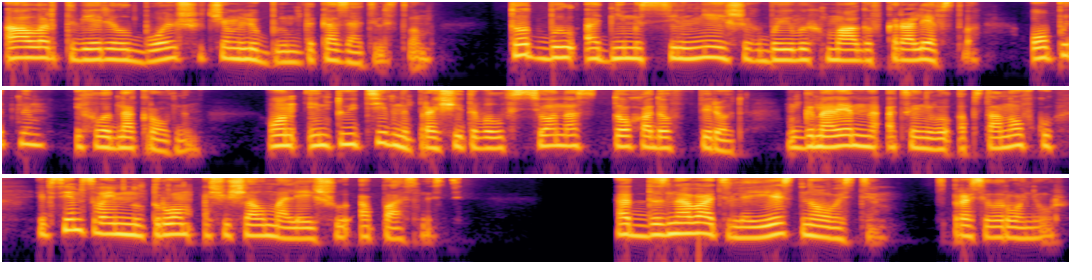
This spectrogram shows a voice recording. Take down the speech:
Аллард верил больше, чем любым доказательствам. Тот был одним из сильнейших боевых магов королевства, опытным и хладнокровным. Он интуитивно просчитывал все на сто ходов вперед, мгновенно оценивал обстановку и всем своим нутром ощущал малейшую опасность. «От дознавателя есть новости?» — спросил Рониур.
